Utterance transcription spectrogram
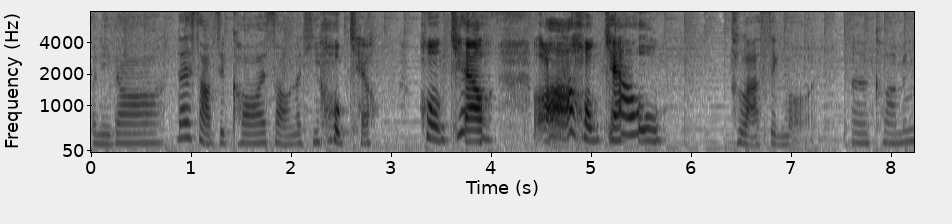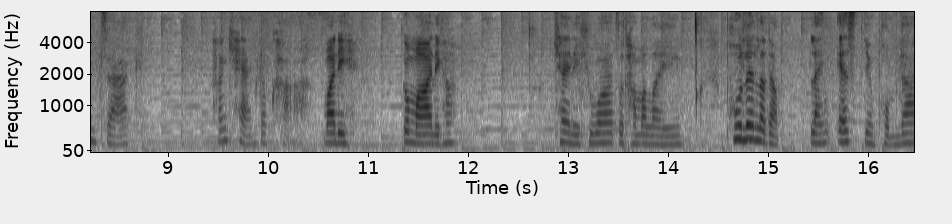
วันนี้ก็ได้ 30 คอย 2 นาที 6 แคล 6แคลอ้า6แคลคลาสสิกหมดเออ climbing jack ทั้งแขนกับขา มาดิ ก็มาดิครับแค่นี้คิดว่าจะทำอะไร ผู้เล่นระดับแรงเอสอย่างผมได้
